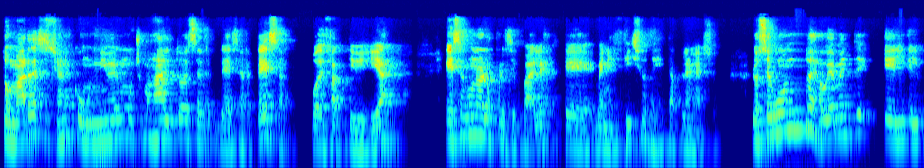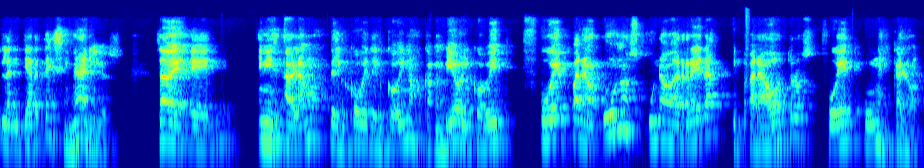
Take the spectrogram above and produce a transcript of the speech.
tomar decisiones con un nivel mucho más alto de, de certeza o de factibilidad. Ese es uno de los principales eh, beneficios de esta planeación. Lo segundo es obviamente el, el plantearte escenarios. ¿Sabes? Eh, hablamos del COVID, el COVID nos cambió, el COVID fue para unos una barrera y para otros fue un escalón.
